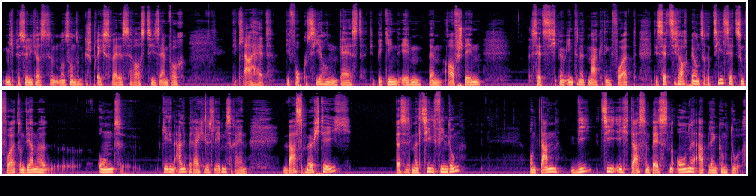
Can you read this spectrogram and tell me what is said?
mich persönlich aus, aus unserem Gespräch so weit herausziehe, ist einfach die Klarheit, die Fokussierung im Geist. Die beginnt eben beim Aufstehen, setzt sich beim Internetmarketing fort, die setzt sich auch bei unserer Zielsetzung fort und wir haben halt, und geht in alle Bereiche des Lebens rein. Was möchte ich? Das ist mal Zielfindung. Und dann, wie ziehe ich das am besten ohne Ablenkung durch?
